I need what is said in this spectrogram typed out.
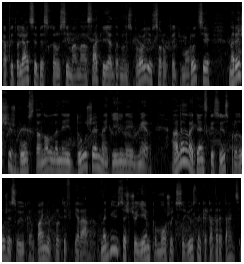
капітуляції без Харусіма Наасаки ядерної зброї в 43-му році, нарешті ж був встановлений дуже надійний мир. Але Радянський Союз продовжує свою кампанію проти Ірана. Надіюся, що їм поможуть союзники та британці.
